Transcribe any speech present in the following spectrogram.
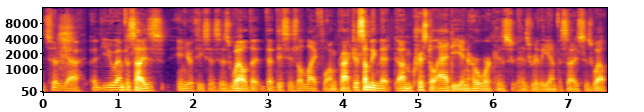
So yeah, uh, you emphasize in your thesis as well that, that this is a lifelong practice, something that um, Crystal Addey in her work has has really emphasized as well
